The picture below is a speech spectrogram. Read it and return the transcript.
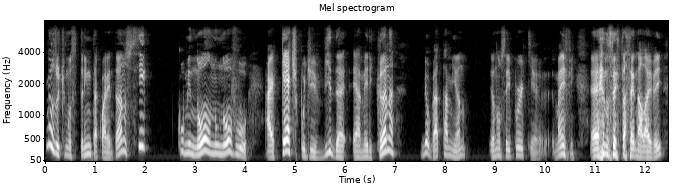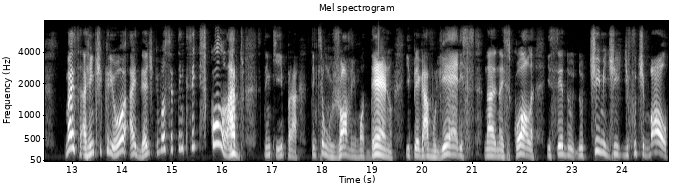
Nos últimos 30, 40 anos, se culminou num novo arquétipo de vida é americana. Meu gato tá miando, eu não sei porquê. Mas enfim, é, não sei se tá saindo na live aí. Mas a gente criou a ideia de que você tem que ser descolado. Você tem que ir para. Tem que ser um jovem moderno e pegar mulheres na, na escola e ser do, do time de, de futebol.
